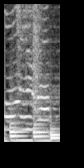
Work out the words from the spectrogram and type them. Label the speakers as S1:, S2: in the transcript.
S1: wanna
